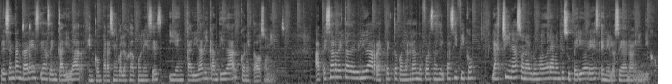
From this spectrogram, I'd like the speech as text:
presentan carencias en calidad en comparación con los japoneses y en calidad y cantidad con Estados Unidos. A pesar de esta debilidad respecto con las grandes fuerzas del Pacífico, las chinas son abrumadoramente superiores en el Océano Índico.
